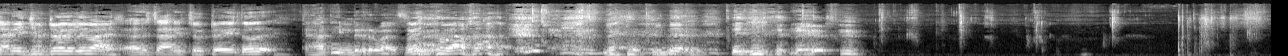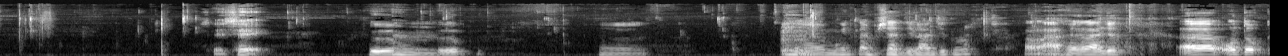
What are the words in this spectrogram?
Cari jodoh ini Mas. Eh, cari jodoh itu eh, Tinder mas Tinder. Tinder Sese. Hup, Hmm. hup. Hmm. Eh, mungkin lah bisa dilanjut Mas. Langsung lanjut Eh, untuk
